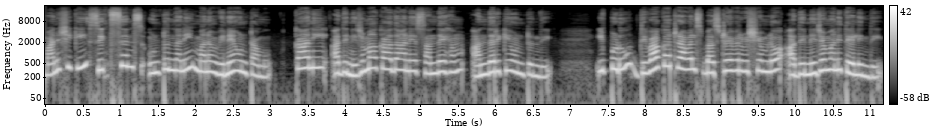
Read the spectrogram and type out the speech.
మనిషికి సిక్స్ సెన్స్ ఉంటుందని మనం వినే ఉంటాము. కానీ అది నిజమా కాదా అనే సందేహం అందరికీ ఉంటుంది. ఇప్పుడు దివాకర్ ట్రావెల్స్ బస్ డ్రైవర్ విషయంలో అది నిజమని తేలింది.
